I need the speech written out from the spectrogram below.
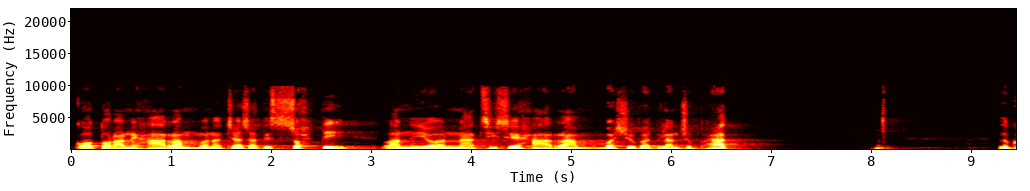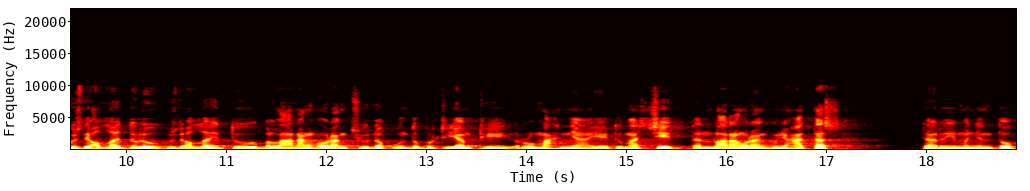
kotorane haram wa najasati suhti lan ya najise haram wa syubhatilan syubhat Gusti Allah itu loh, Gusti Allah itu melarang orang junub untuk berdiam di rumahnya yaitu masjid dan melarang orang yang punya hadas dari menyentuh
